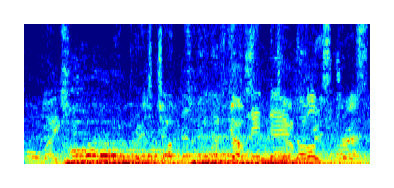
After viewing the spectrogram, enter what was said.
formation. British champion. Let's go. Sit down, Don't get concentrate. stressed.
